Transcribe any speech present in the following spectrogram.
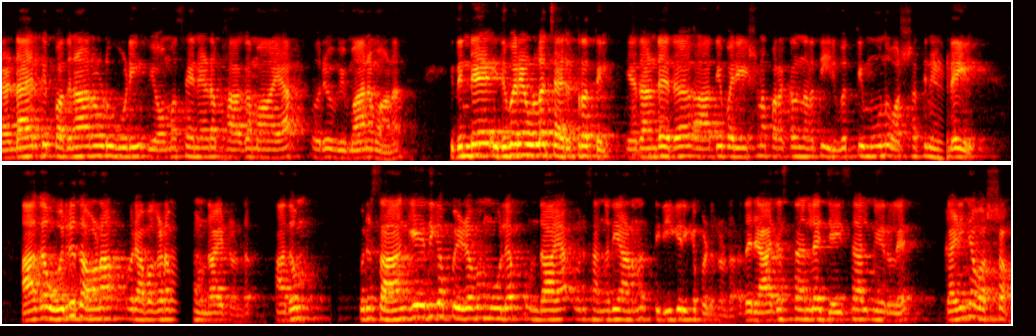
രണ്ടായിരത്തി പതിനാറോടുകൂടി വ്യോമസേനയുടെ ഭാഗമായ ഒരു വിമാനമാണ്. ഇതിന്റെ ഇതുവരെയുള്ള ചരിത്രത്തിൽ ഏതാണ്ട് ഇത് ആദ്യ പരീക്ഷണ പറക്കൽ നടത്തി ഇരുപത്തിമൂന്ന് വർഷത്തിനിടയിൽ ആകെ ഒരു തവണ ഒരു അപകടം ഉണ്ടായിട്ടുണ്ട്. അതും ഒരു സാങ്കേതിക പിഴവ് മൂലം ഉണ്ടായ ഒരു സംഗതിയാണെന്ന് സ്ഥിരീകരിക്കപ്പെട്ടിട്ടുണ്ട്. അത് രാജസ്ഥാനിലെ ജയ്സാൽമീറിലെ കഴിഞ്ഞ വർഷം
